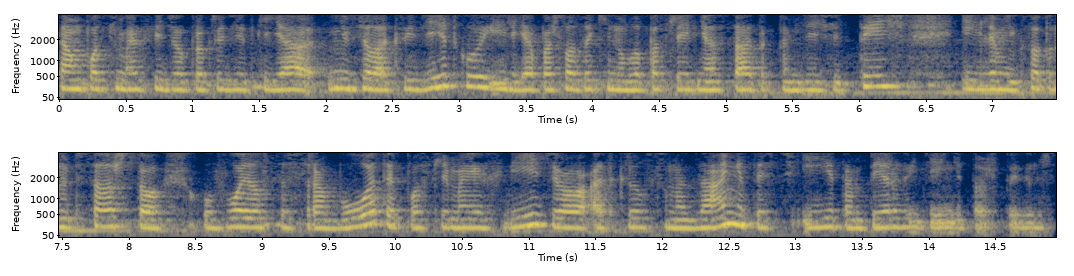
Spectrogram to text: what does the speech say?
там после моих видео про кредитки я не взяла кредитку, или я пошла закинула последний остаток, там 10 тысяч, или мне кто-то написал, что уволился с работы после моих видео, открыл самозанятость, и там первые деньги тоже появились.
